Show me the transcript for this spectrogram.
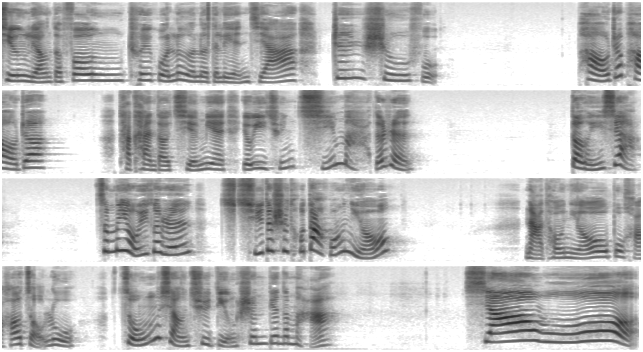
清凉的风吹过乐乐的脸颊，真舒服。跑着跑着，他看到前面有一群骑马的人。等一下，怎么有一个人骑的是头大黄牛？那头牛不好好走路，总想去顶身边的马。小五，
